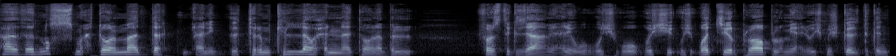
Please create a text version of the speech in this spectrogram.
هذا نص محتوى المادة يعني بالترم كله وحنا تونا بال First exam يعني وش وش وش what's your problem يعني وش مشكلتك انت؟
